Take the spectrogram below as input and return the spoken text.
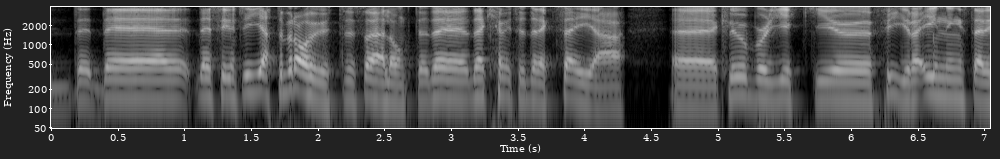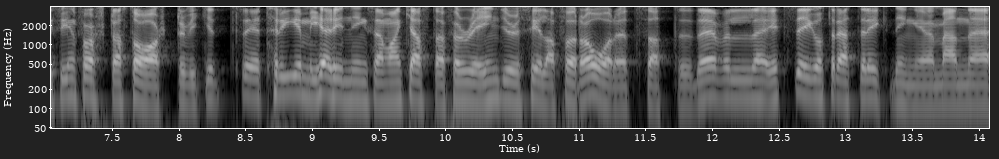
det, det, det, ser ju inte jättebra ut så här långt, det, det kan vi inte direkt säga. Eh, Kluber gick ju fyra innings där i sin första start, vilket är tre mer innings än man kastade för Rangers hela förra året, så att det är väl ett steg åt rätt riktning, men eh,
